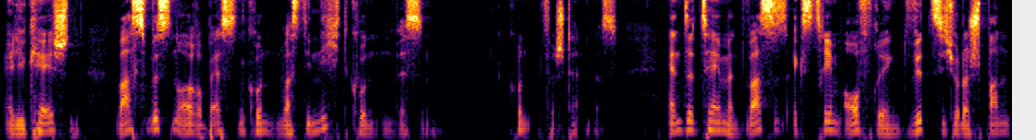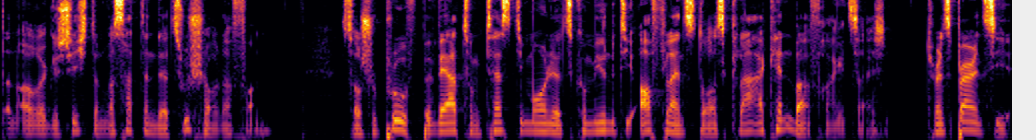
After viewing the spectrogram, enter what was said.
Education, was wissen eure besten Kunden, was die Nicht-Kunden wissen? Kundenverständnis. Entertainment, was ist extrem aufregend, witzig oder spannend an eurer Geschichte und was hat denn der Zuschauer davon? Social Proof, Bewertung, Testimonials, Community, Offline-Stores, klar erkennbar, Fragezeichen. Transparency,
